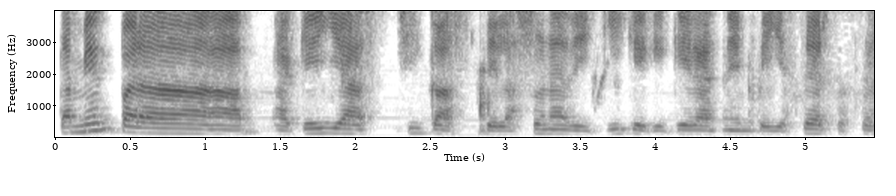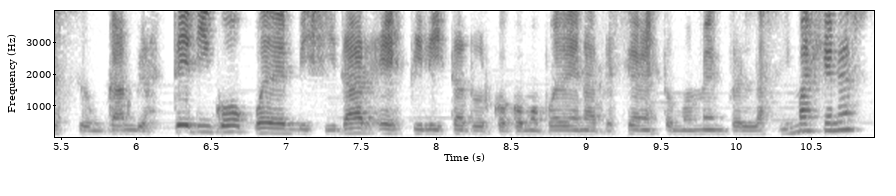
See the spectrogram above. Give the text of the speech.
También para aquellas chicas de la zona de Iquique que quieran embellecerse, hacerse un cambio estético, pueden visitar Estilista Turco, como pueden apreciar en estos momentos en las imágenes.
